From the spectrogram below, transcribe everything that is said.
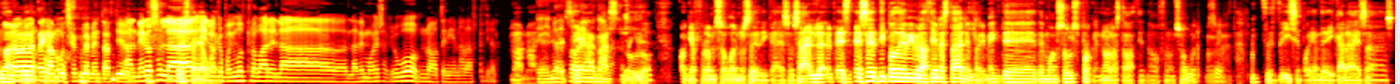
no creo que tenga mucha implementación. Al menos en, la, en lo que pudimos probar en la, la demo esa que hubo, no tenía nada especial. No, no, Y ya, no sí, además dudo, porque From Software no se dedica a eso. O sea, el- es- ese tipo de vibración está en el remake de Demon Souls porque no lo estaba haciendo From Software. Y se podían dedicar a esas,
